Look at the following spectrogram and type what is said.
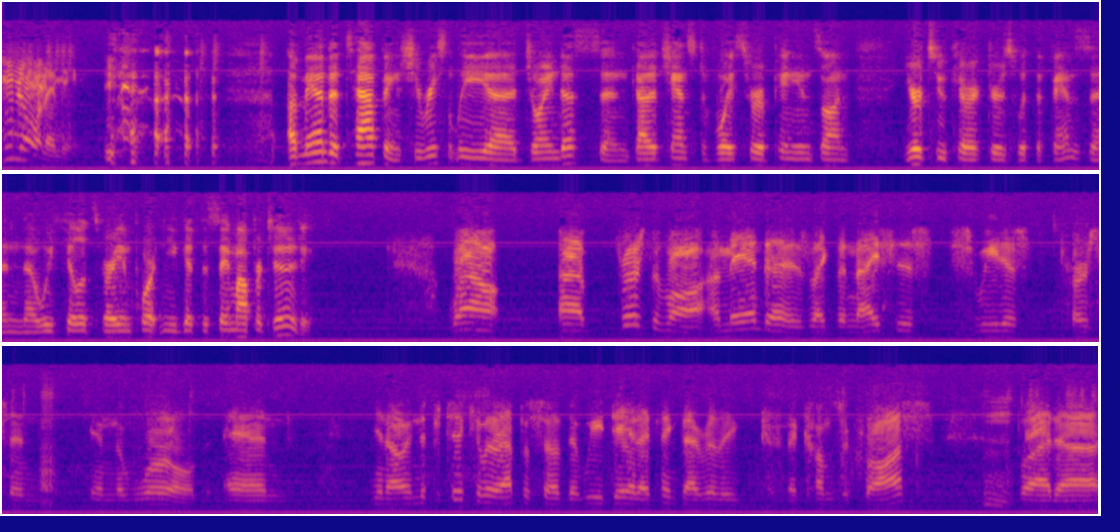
You know what I mean. Amanda Tapping, she recently uh, joined us and got a chance to voice her opinions on your two characters with the fans, and uh, we feel it's very important you get the same opportunity. Well, uh, first of all, Amanda is like the nicest, sweetest person in the world, and you know, in the particular episode that we did, I think that really kind of comes across. Hmm. But uh,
